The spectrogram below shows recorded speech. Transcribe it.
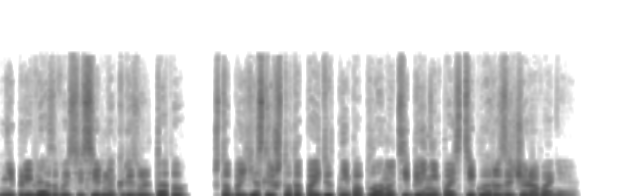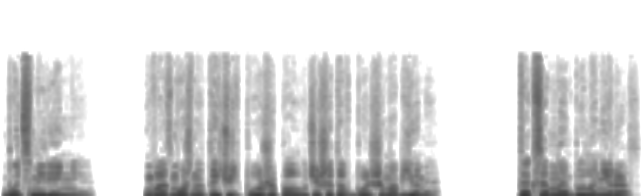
Не привязывайся сильно к результату, чтобы если что-то пойдет не по плану, тебя не постигло разочарование. Будь смиреннее, Возможно, ты чуть позже получишь это в большем объеме. Так со мной было не раз.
